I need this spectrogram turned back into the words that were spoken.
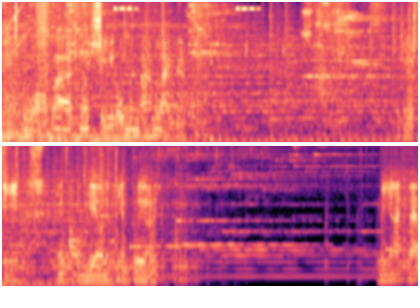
เนี่ยจะดูออกว่าว่าสีรุ้งมันมาเมื่อไหร่นะ ครับนี้ได้ทองเดียวเลยอย่างเกลือเลยอนุญาตแป๊บ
